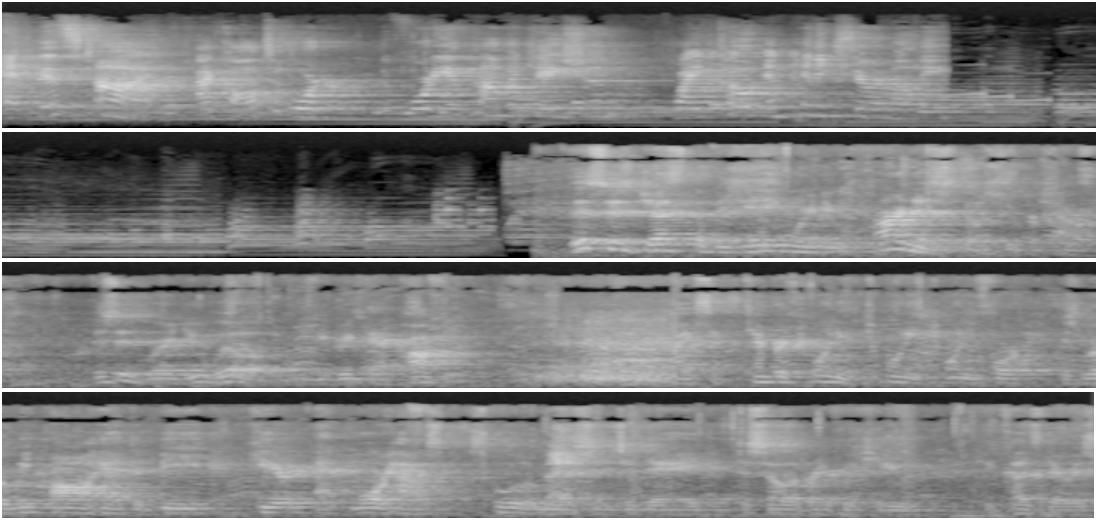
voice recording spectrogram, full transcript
At this time, I call to order the 40th convocation white coat and pinning ceremony. This is just the beginning where you harness those superpowers. This is where you will when you drink that coffee. By September 20th, 2024 is where we all had to be here at Morehouse School of Medicine today to celebrate with you because there is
